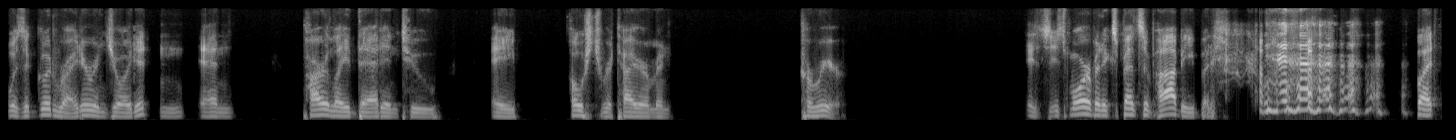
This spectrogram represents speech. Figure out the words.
was a good writer, enjoyed it, and and parlayed that into a post-retirement career. It's it's more of an expensive hobby, but but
